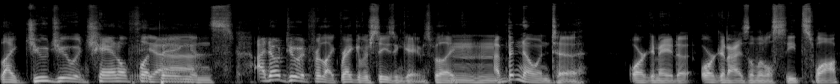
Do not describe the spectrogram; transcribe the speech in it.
like juju and channel flipping, Yeah. and I don't do it for like regular season games, but like Mm-hmm. I've been known to organize a, organize a little seat swap.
